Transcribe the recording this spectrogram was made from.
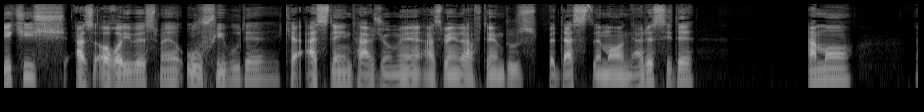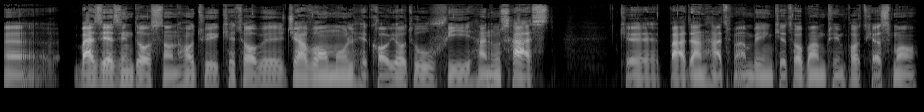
یکیش از آقایی به اسم اوفی بوده که اصل این ترجمه از بین رفته امروز به دست ما نرسیده. اما بعضی از این داستان ها توی کتاب جوامل حکایات اوفی هنوز هست که بعدا حتما به این کتابم تو این پادکست ما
